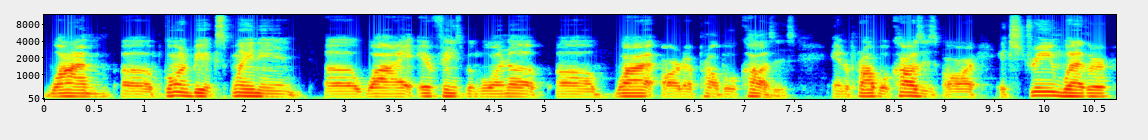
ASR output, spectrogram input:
why I'm uh, going to be explaining uh, why everything's been going up. Uh, why are the probable causes? And the probable causes are extreme weather,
